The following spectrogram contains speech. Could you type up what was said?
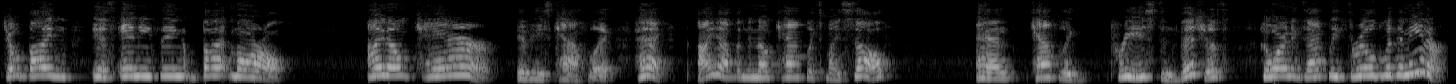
Joe Biden is anything but moral. I don't care if he's Catholic. Heck, I happen to know Catholics myself and Catholic priests and bishops who aren't exactly thrilled with him either.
